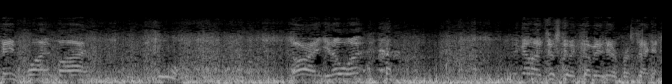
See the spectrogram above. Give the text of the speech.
flying by. All right, you know what? I think I'm just going to come in here for a second.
